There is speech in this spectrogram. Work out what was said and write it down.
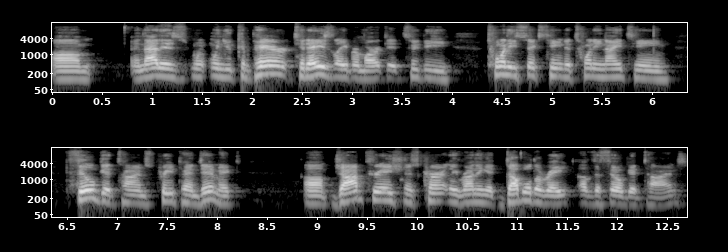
Um, and that is when, when, you compare today's labor market to the 2016 to 2019 feel good times pre pandemic, um, job creation is currently running at double the rate of the feel good times.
